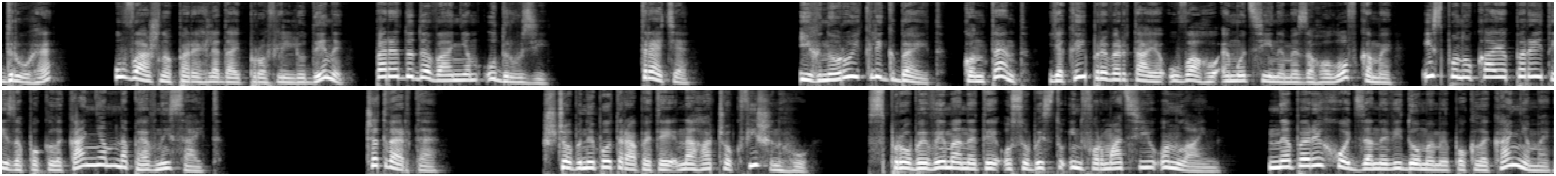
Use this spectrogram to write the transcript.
Друге. Уважно переглядай профіль людини перед додаванням у друзі. Третє. Ігноруй клікбейт контент, який привертає увагу емоційними заголовками і спонукає перейти за покликанням на певний сайт. Четверте. Щоб не потрапити на гачок фішингу, спроби виманити особисту інформацію онлайн. Не переходь за невідомими покликаннями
